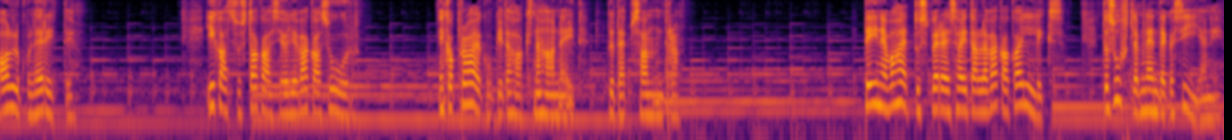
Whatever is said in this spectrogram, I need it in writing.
algul eriti. igatsus tagasi oli väga suur. Ega praegugi tahaks näha neid, tõdeb Sandra. teine vahetuspere sai talle väga kalliks, ta suhtleb nendega siiani.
